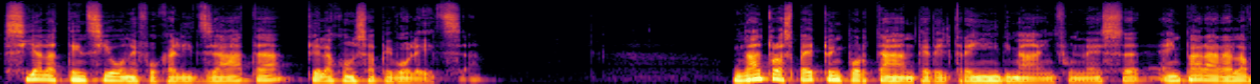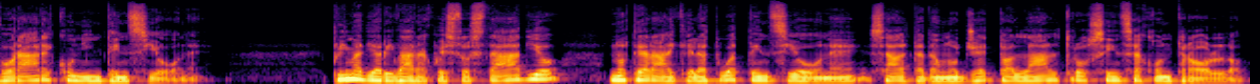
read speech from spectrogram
sia l'attenzione focalizzata che la consapevolezza. Un altro aspetto importante del training di mindfulness è imparare a lavorare con intenzione. Prima di arrivare a questo stadio, noterai che la tua attenzione salta da un oggetto all'altro senza controllo,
